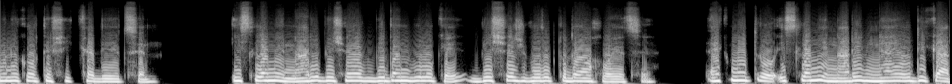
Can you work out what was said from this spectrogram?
মনে করতে শিক্ষা দিয়েছেন। ইসলামে নারী বিষয়ক বিধানগুলোকে বিশেষ গুরুত্ব দেওয়া হয়েছে। একমাত্র ইসলামী নারীর ন্যায় অধিকার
